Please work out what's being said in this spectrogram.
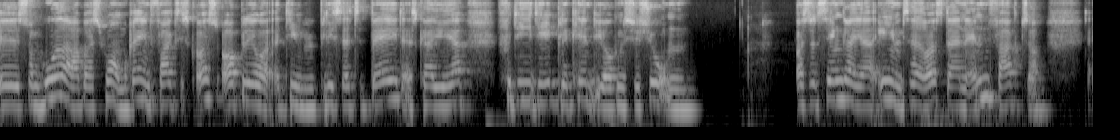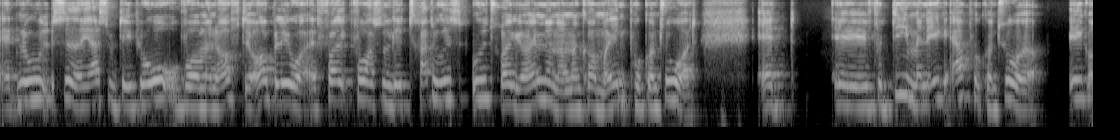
øh, som hovedarbejdsform, rent faktisk også oplever, at de vil blive sat tilbage i deres karriere, fordi de ikke bliver kendt i organisationen. Og så tænker jeg egentlig også, at der er en anden faktor, at nu sidder jeg som DPO, hvor man ofte oplever, at folk får sådan lidt træt udtryk i øjnene, når man kommer ind på kontoret. At øh, fordi man ikke er på kontoret, ikke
